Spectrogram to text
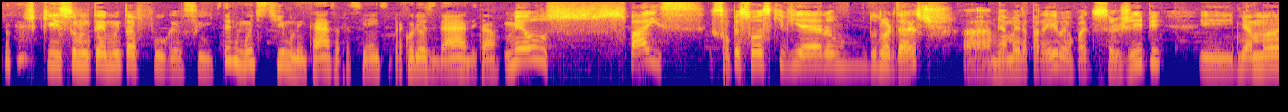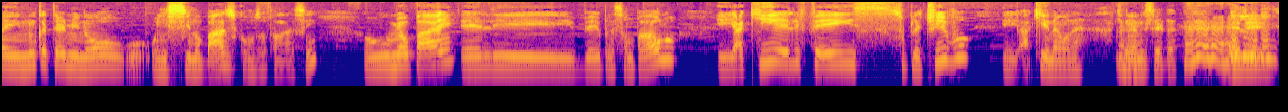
acho que isso não tem muita fuga, assim. Você teve muito estímulo em casa pra ciência, pra curiosidade e tal. Meus meus pais são pessoas que vieram do Nordeste. A minha mãe é da Paraíba, meu pai é do Sergipe. E minha mãe nunca terminou o ensino básico, vamos falar assim. O meu pai, ele veio para São Paulo e aqui ele fez supletivo. E aqui não, né? Aqui não é Amsterdã. Ele,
